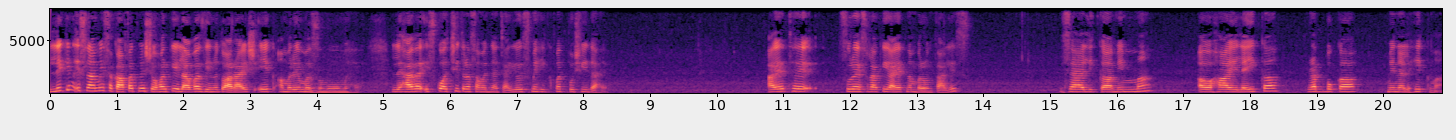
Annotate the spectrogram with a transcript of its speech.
लेकिन इस्लामी सकाफ़त में शोहर के अलावा जीनत आरइश एक अमर मजमूम है। लिहाजा इसको अच्छी तरह समझना चाहिए और इसमें हमत पोशीदा है। आयत है, सुरह इसरा की आयत नंबर उनतालीस। ज़ालिका मिम्मा अवहा इलैका रब्बुका मिनल हिकमा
